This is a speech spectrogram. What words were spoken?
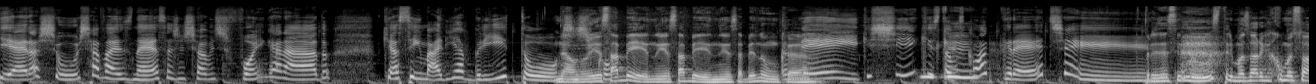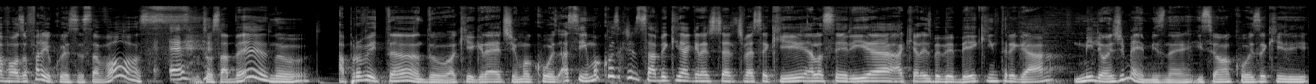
Que era a Xuxa, mas nessa a gente realmente foi enganado. Porque assim, Maria Brito. Não, não ia ficou... saber, não ia saber, não ia saber nunca. Amei, que chique, estamos com a Gretchen. Presença ilustre, mas a hora que começou a voz, eu falei, eu conheço essa voz? É. Não tô sabendo. Aproveitando aqui, Gretchen, uma coisa. Assim, uma coisa que a gente sabe é que a Gretchen, se ela estivesse aqui, ela seria aquela ex-BBB que entregar milhões de memes, né? Isso é uma coisa que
